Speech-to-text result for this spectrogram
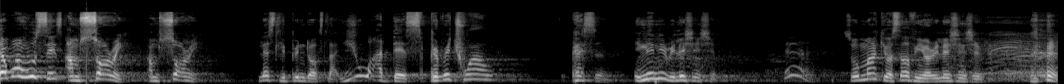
The one who says, I'm sorry, I'm sorry. Let sleeping dogs lie. You are the spiritual person in any relationship. Yeah. So mark yourself in your relationship.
